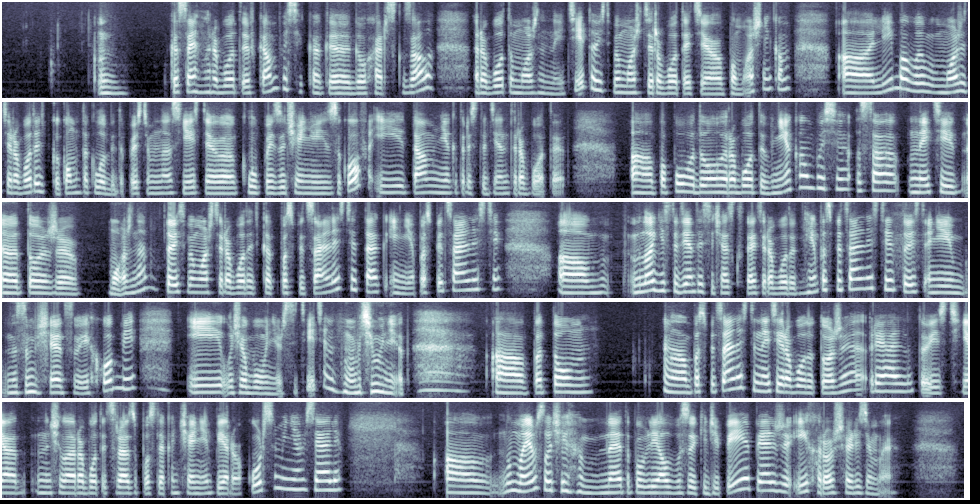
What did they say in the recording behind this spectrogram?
Касаемо работы в кампусе, как э, Гаухар сказала, работу можно найти, то есть вы можете работать э, помощником, а, либо вы можете работать в каком-то клубе. Допустим, у нас есть э, клуб по изучению языков, и там некоторые студенты работают. А По поводу работы вне кампуса найти тоже можно. То есть вы можете работать как по специальности, так и не по специальности. Многие студенты сейчас, кстати, работают не по специальности, то есть они совмещают свои хобби и учебу в университете. Ну, почему нет? А потом а, по специальности найти работу тоже реально. То есть я начала работать сразу после окончания первого курса, меня взяли. А, ну, в моем случае на это повлиял высокий GPA, опять же, и хорошее резюме.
